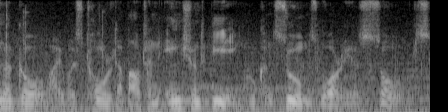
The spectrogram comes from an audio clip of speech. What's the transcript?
Long ago, I was told about an ancient being who consumes warriors' souls.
